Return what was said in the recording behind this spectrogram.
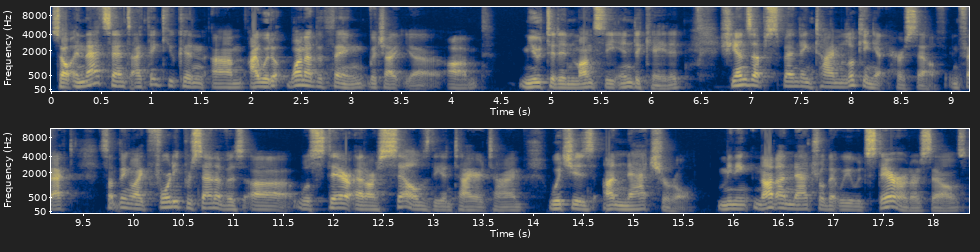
So in that sense, I think you can, um, I would, one other thing, which I, uh, um, muted in Muncie indicated, she ends up spending time looking at herself. In fact, something like 40% of us, uh, will stare at ourselves the entire time, which is unnatural meaning not unnatural that we would stare at ourselves,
